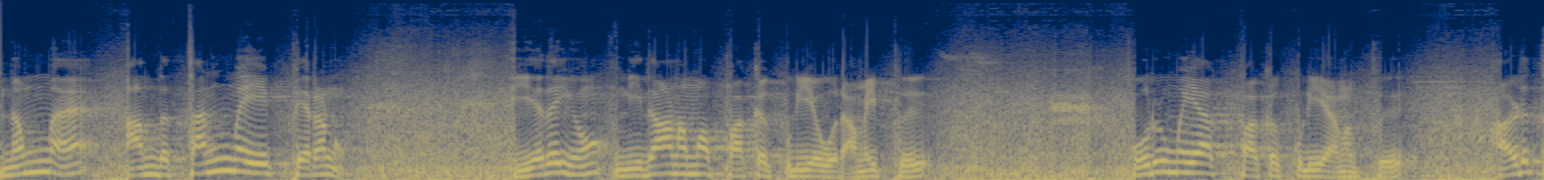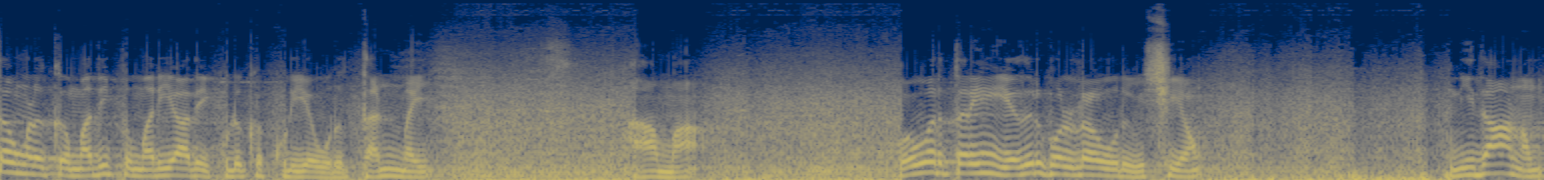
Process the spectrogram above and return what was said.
நம்ம அந்த தன்மையை பெறணும். எதையும் நிதானமாக பார்க்கக்கூடிய ஒரு அமைப்பு பொறுமையாக பார்க்கக்கூடிய அமைப்பு அடுத்தவங்களுக்கு மதிப்பு மரியாதை கொடுக்கக்கூடிய ஒரு தன்மை. ஆமாம் ஒவ்வொருத்தரையும் எதிர்கொள்கிற ஒரு விஷயம் நிதானம்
